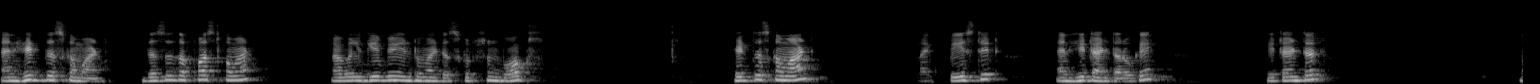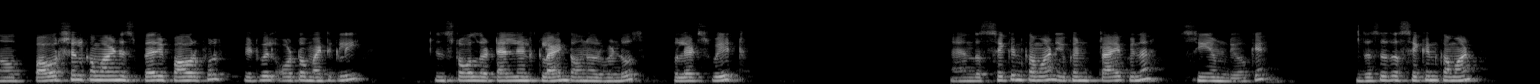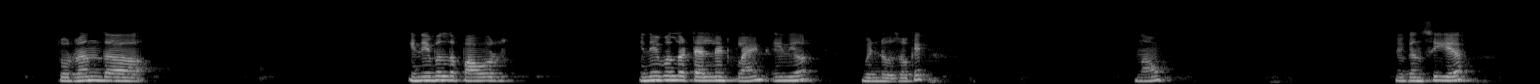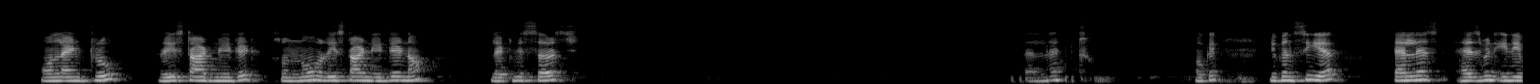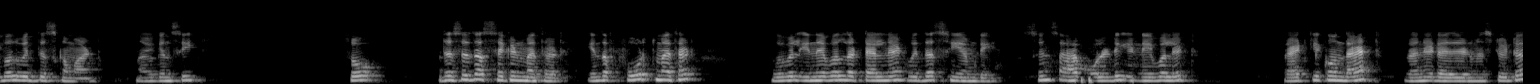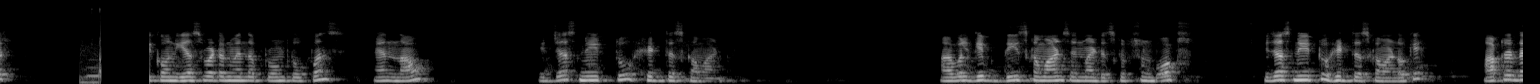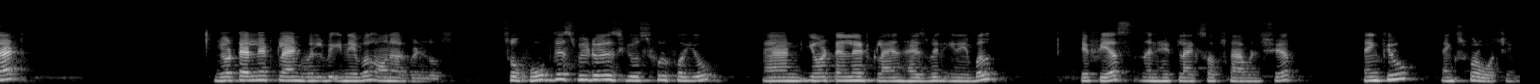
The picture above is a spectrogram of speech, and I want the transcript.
And hit this command. This is the first command. I will give you into my description box. Hit this command. Like paste it. And hit enter okay? Hit enter now PowerShell command is very powerful. It will automatically install the Telnet client on your Windows. So let's wait. And the second command you can type in a CMD. Okay. This is the second command to run the enable the power enable the telnet client in your windows okay now you can see here online true restart needed. So no restart needed now. Let me search. Telnet. Okay. You can see here telnet has been enabled with this command. Now you can see. So this is the second method. In the fourth method we will enable the telnet with the cmd since i have already enabled it right click on that run it as administrator. Click on yes button when the prompt opens. And now you just need to hit this command. I will give these commands in my description box. You just need to hit this command okay? After that your telnet client will be enabled on our windows. So hope this video is useful for you and your telnet client has been enabled if yes then hit like subscribe and share. Thank you. Thanks for watching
